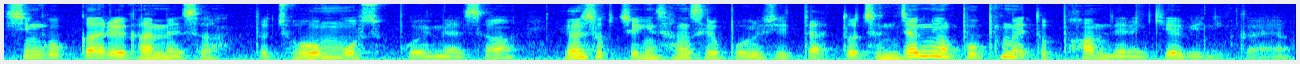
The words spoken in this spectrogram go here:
신고가를 가면서 또 좋은 모습 보이면서 연속적인 상승을 보일 수 있다. 또 전장용 부품에 또 포함되는 기업이니까요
